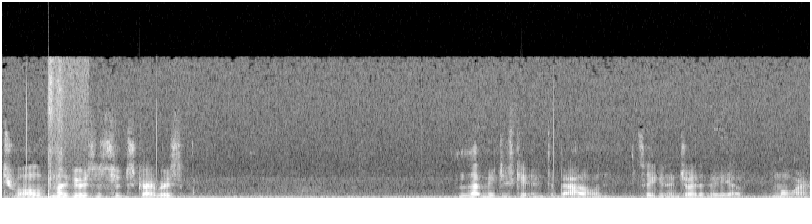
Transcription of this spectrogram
to all of my viewers and subscribers, let me just get into battle so you can enjoy the video more.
